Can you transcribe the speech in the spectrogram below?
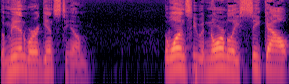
The men were against him. The ones he would normally seek out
